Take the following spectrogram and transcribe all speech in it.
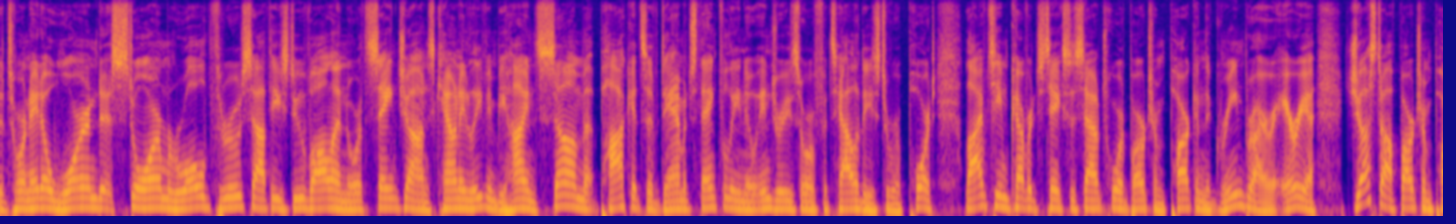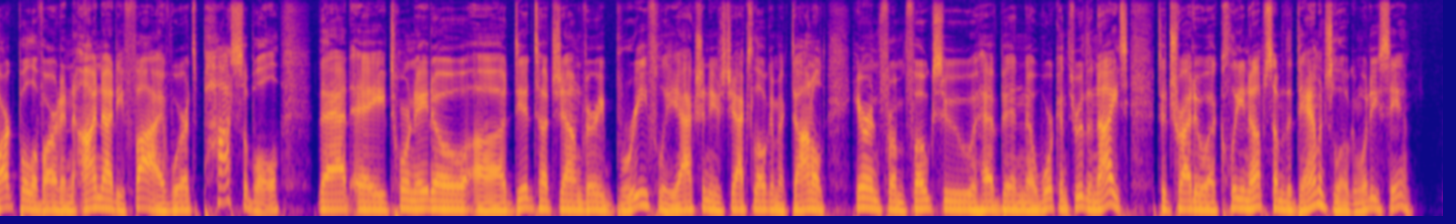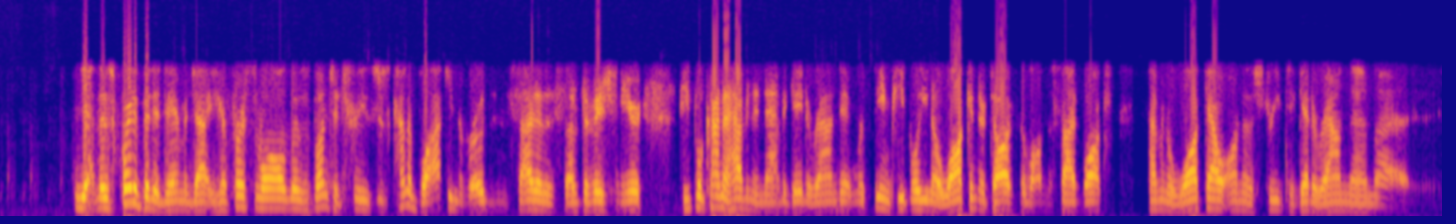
The tornado warned storm rolled through southeast Duval and North St. Johns County, leaving behind some pockets of damage. Thankfully, no injuries or fatalities to report. Live team coverage takes us out toward Bartram Park in the Greenbrier area, just off Bartram Park Boulevard and I 95, where it's possible that a tornado uh, did touch down very briefly. Action News Jax Logan MacDonald hearing from folks who have been uh, working through the night to try to uh, clean up some of the damage. Logan, what are you seeing? Yeah, there's quite a bit of damage out here. First of all, there's a bunch of trees just kind of blocking the roads inside of the subdivision here. People kind of having to navigate around it. We're seeing people, you know, walking their dogs along the sidewalks, having to walk out on the street to get around them. Uh,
